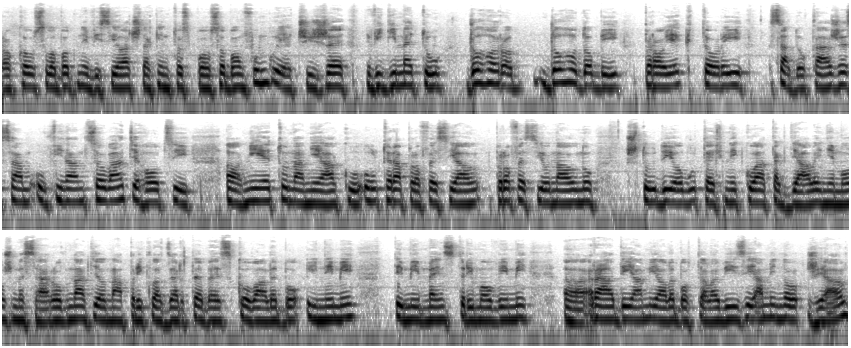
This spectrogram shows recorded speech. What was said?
rokov slobodný vysielač takýmto spôsobom funguje. Čiže vidíme tu dlhodobý projekt, ktorý sa dokáže sám ufinancovať, hoci nie je to na nejakú ultraprofesionálnu štúdiovú techniku a tak ďalej. Nemôžeme sa rovnať napríklad s rtvs alebo inými tými mainstreamovými rádiami alebo televíziami. No žiaľ,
